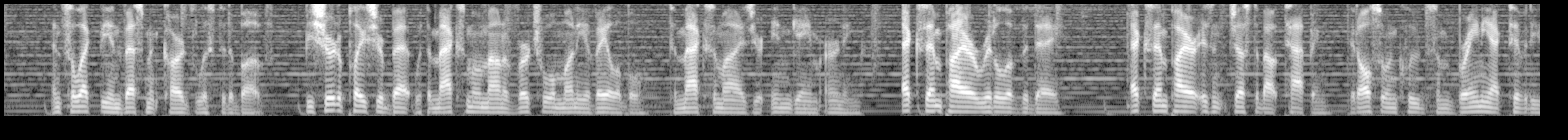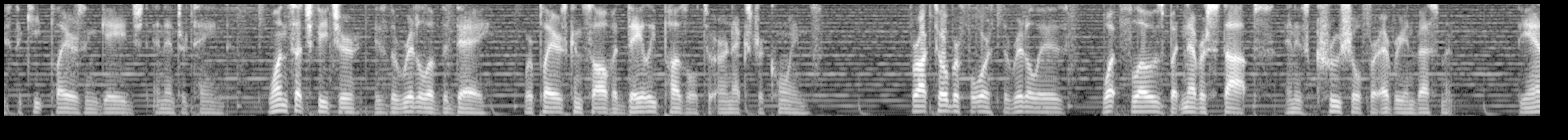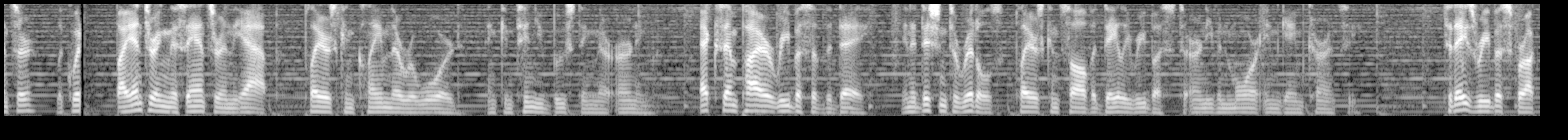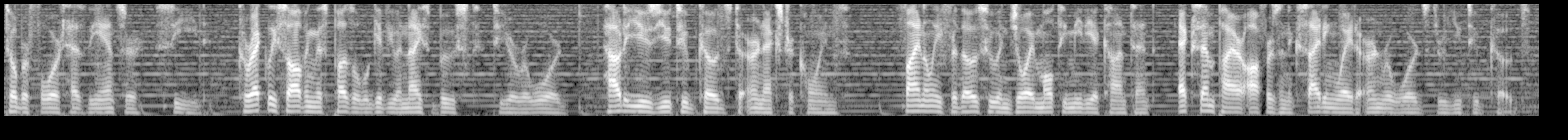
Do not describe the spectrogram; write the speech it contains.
and select the investment cards listed above. Be sure to place your bet with the maximum amount of virtual money available to maximize your in-game earnings. X Empire Riddle of the Day X Empire isn't just about tapping, it also includes some brainy activities to keep players engaged and entertained. One such feature is the Riddle of the Day, where players can solve a daily puzzle to earn extra coins. For October 4th, the riddle is, what flows but never stops and is crucial for every investment? The answer? Liquidity. By entering this answer in the app, players can claim their reward and continue boosting their earning. X Empire Rebus of the Day. In addition to riddles, players can solve a daily rebus to earn even more in-game currency. Today's rebus for October 4th has the answer seed. Correctly solving this puzzle will give you a nice boost to your reward. How to use YouTube codes to earn extra coins. Finally, for those who enjoy multimedia content, X Empire offers an exciting way to earn rewards through YouTube codes.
